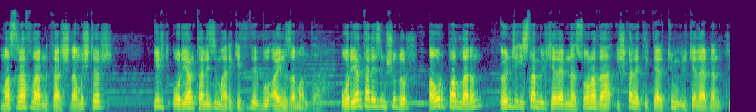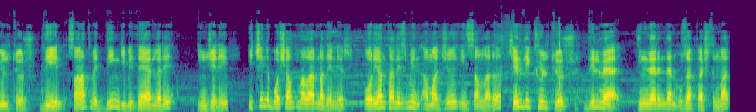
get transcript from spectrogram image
Masraflarını karşılamıştır. İlk oryantalizm hareketidir bu aynı zamanda. Oryantalizm şudur, Avrupalıların önce İslam ülkelerinden sonra da işgal ettikleri tüm ülkelerden kültür, dil, sanat ve din gibi değerleri inceleyip içini boşaltmalarına denir. Oryantalizmin amacı insanları kendi kültür, dil ve dinlerinden uzaklaştırmak,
